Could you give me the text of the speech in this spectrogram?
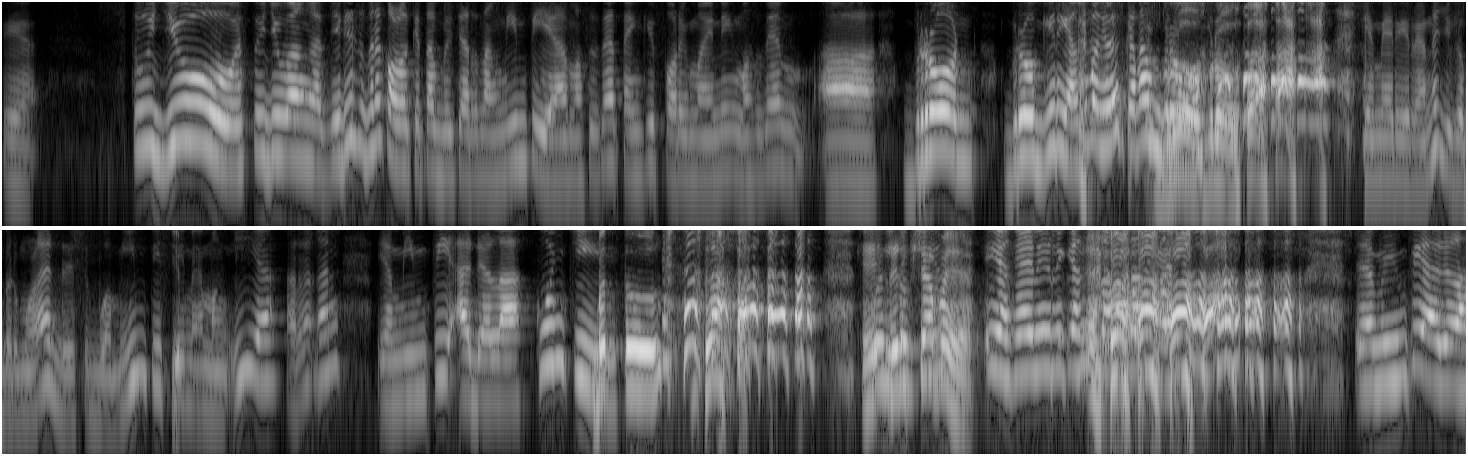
Iya. Setuju, setuju banget. Jadi sebenarnya kalau kita bicara tentang mimpi ya, maksudnya thank you for reminding, maksudnya uh, bro, bro Giri, aku panggilnya sekarang bro. bro, bro. ya Mary Rena juga bermula dari sebuah mimpi sih, yep. memang iya. Karena kan ya mimpi adalah kunci. Betul. kayak lirik siapa ya? Iya kayak lirik yang sekarang ya. ya mimpi adalah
